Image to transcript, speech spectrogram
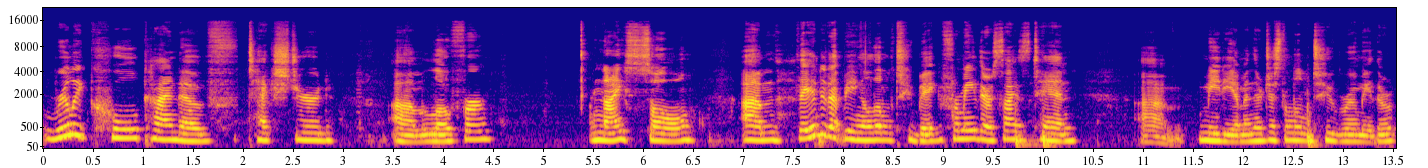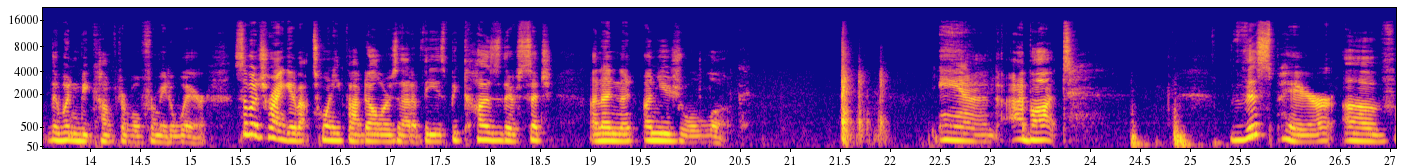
really cool kind of textured um, loafer. Nice sole. Um, they ended up being a little too big for me. They're a size 10 um, medium, and they're just a little too roomy. They're, they wouldn't be comfortable for me to wear. So I'm going to try and get about $25 out of these because they're such an un unusual look. And I bought this pair of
